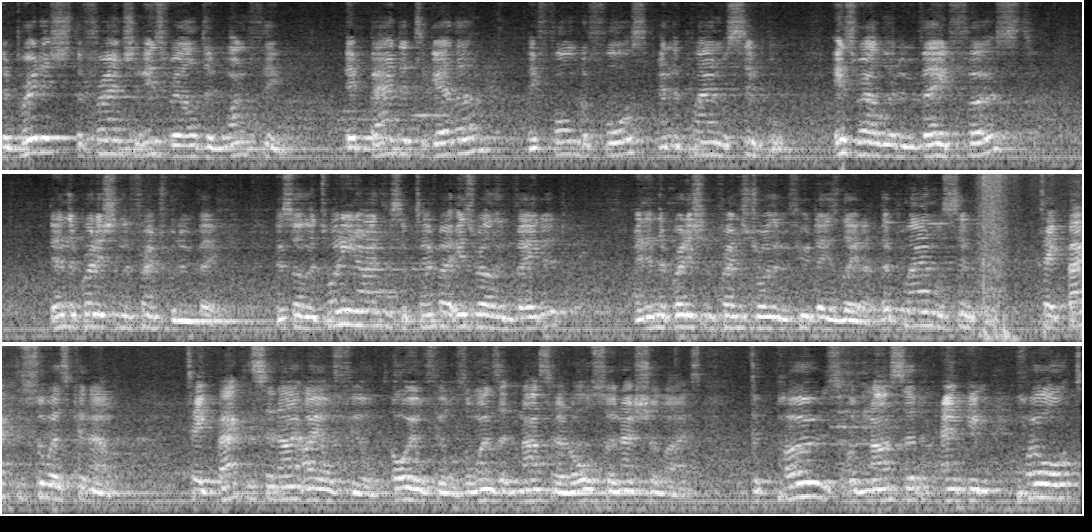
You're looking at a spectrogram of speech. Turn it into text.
The British, the French, and Israel did one thing. They banded together, they formed a force, and the plan was simple. Israel would invade first, then the British and the French would invade. And so on the 29th of September, Israel invaded, and then the British and French joined them a few days later. The plan was simple. Take back the Suez Canal, take back the Sinai oil, field, oil fields, the ones that Nasser had also nationalized, depose of Nasser and import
